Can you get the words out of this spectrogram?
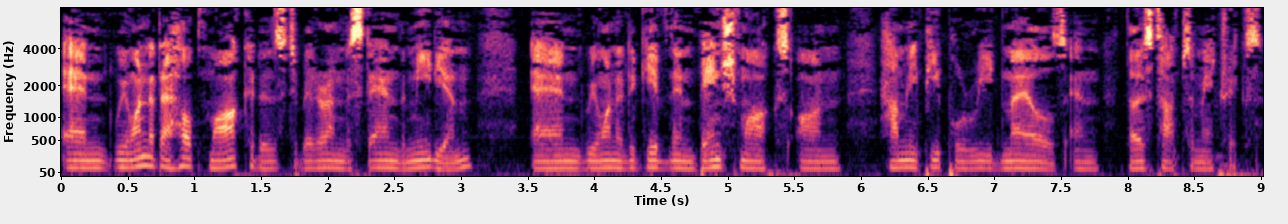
And we wanted to help marketers to better understand the medium and we wanted to give them benchmarks on how many people read mails and those types of metrics.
